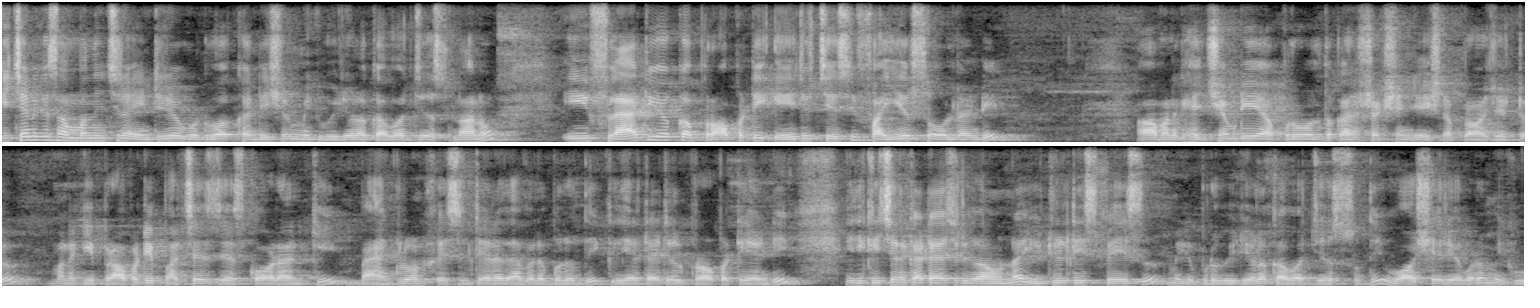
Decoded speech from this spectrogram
కిచెన్కి సంబంధించిన ఇంటీరియర్ వుడ్ వర్క్ కండిషన్ మీకు వీడియోలో కవర్ చేస్తున్నాను. ఈ ఫ్లాట్ యొక్క ప్రాపర్టీ ఏజ్ వచ్చేసి ఫైవ్ ఇయర్స్ ఓల్డ్ అండి. మనకి హెచ్ఎండిఏ అప్రూవల్తో కన్స్ట్రక్షన్ చేసిన ప్రాజెక్టు. మనకి ఈ ప్రాపర్టీ పర్చేస్ చేసుకోవడానికి బ్యాంక్ లోన్ ఫెసిలిటీ అనేది అవైలబుల్ ఉంది. క్లియర్ టైటిల్ ప్రాపర్టీ అండి. ఇది కిచెన్కి అటాచ్డ్గా ఉన్న యూటిలిటీ స్పేస్ మీకు ఇప్పుడు వీడియోలో కవర్ చేస్తుంది. వాష్ ఏరియా కూడా మీకు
